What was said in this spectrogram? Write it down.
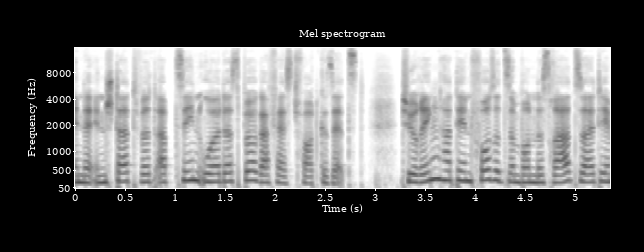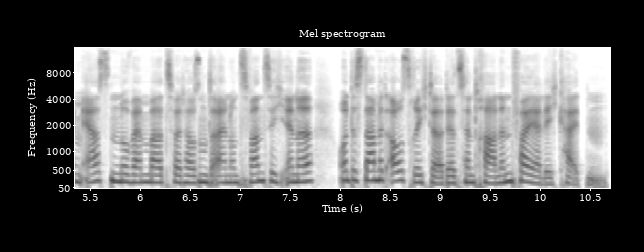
In der Innenstadt wird ab 10 Uhr das Bürgerfest fortgesetzt. Thüringen hat den Vorsitz im Bundesrat seit dem 1. November 2021 inne und ist damit Ausrichter der zentralen Feierlichkeiten.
